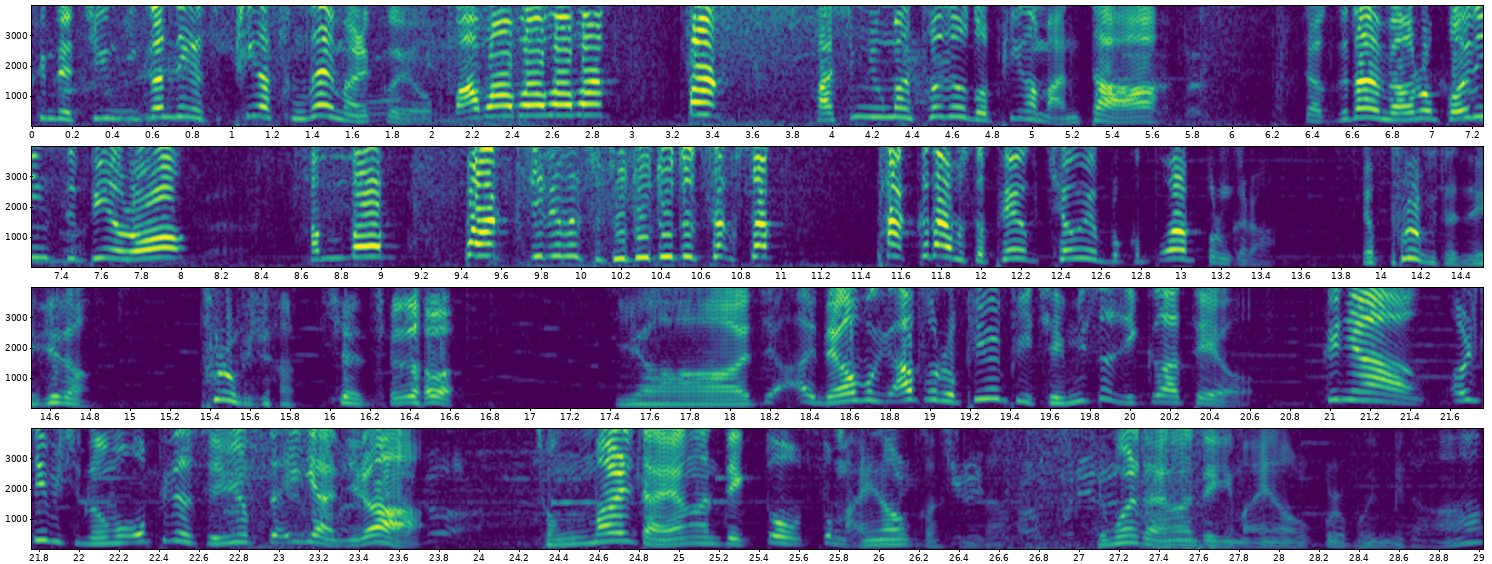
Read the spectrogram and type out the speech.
근데 지금 인간덱에서 피가 상당히 많을 거예요. 빠바바바박 빡 46만 터져도 피가 많다. 자 그 다음에 바로 버닝 스피어로 한 번 빡 찌르면서 두두두두 싹싹 팍! 그 다음부터 폐- 최후의 불꽃 뽀아보는 거라. 야 프로비다. 4개다. 프로비다. 야 잠깐만. 이야 내가 보기 앞으로 PVP 재밌어질 것 같아요. 그냥 얼티밋이 너무 오피라서 재미없다 이게 아니라 정말 다양한 덱 또 또 많이 나올 것 같습니다. 정말 다양한 덱이 많이 나올 걸로 보입니다.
